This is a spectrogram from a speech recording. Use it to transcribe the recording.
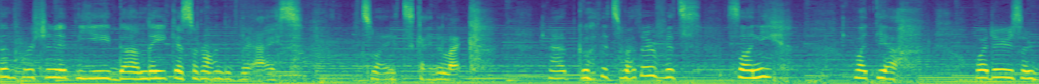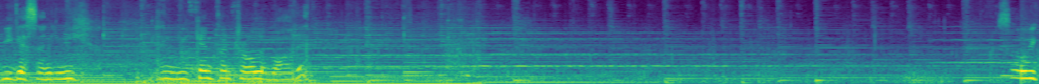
Unfortunately, the lake is surrounded by ice. That's why it's kind of like not good. It's better if it's sunny. But yeah, weather is our biggest enemy, and we can control about it. So we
